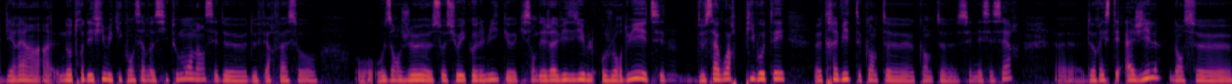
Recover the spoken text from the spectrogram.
dirais un, autre défi, mais qui concerne aussi tout le monde, hein, c'est de, de, faire face aux, aux, enjeux socio-économiques qui sont déjà visibles aujourd'hui et de, mm. de savoir pivoter très vite quand, quand c'est nécessaire. Euh, de rester agile dans, ce,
